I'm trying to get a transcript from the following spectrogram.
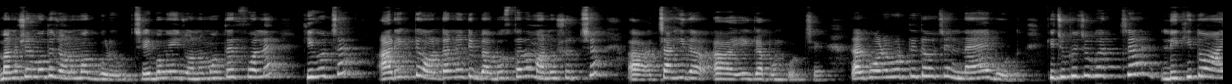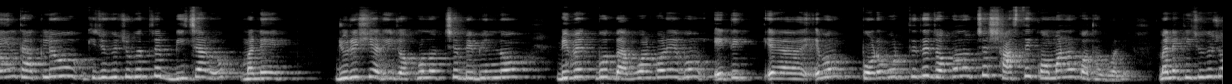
মানুষের মধ্যে জনমত গড়ে উঠছে এবং এই জনমতের ফলে কি হচ্ছে? আরেকটি অল্টারনেটিভ ব্যবস্থারও মানুষ হচ্ছে চাহিদা জ্ঞাপন করছে। তার পরবর্তীতে হচ্ছে ন্যায়বোধ। কিছু কিছু ক্ষেত্রে লিখিত আইন থাকলেও কিছু কিছু ক্ষেত্রে বিচারক মানে জুডিশিয়ারি যখন হচ্ছে বিভিন্ন বিবেকবোধ ব্যবহার করে এবং এটি এবং পরবর্তীতে যখন হচ্ছে শাস্তি কমানোর কথা বলে। মানে কিছু কিছু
